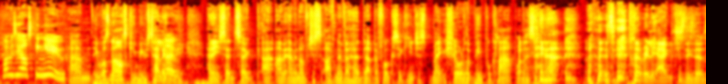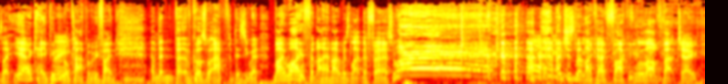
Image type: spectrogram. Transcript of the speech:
Why was he asking you? Um, he wasn't asking me; he was telling Oh. me, and he said, "So, I, I mean, I've just I've never heard that before. So can you just make sure that people clap when I say that?" It's like really anxiously, so I was like, "Yeah, okay, people will clap, it'll be fine." And then, but of course, what happened is he went, "My wife and I," and I was like the first. I just look like I fucking love that joke.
